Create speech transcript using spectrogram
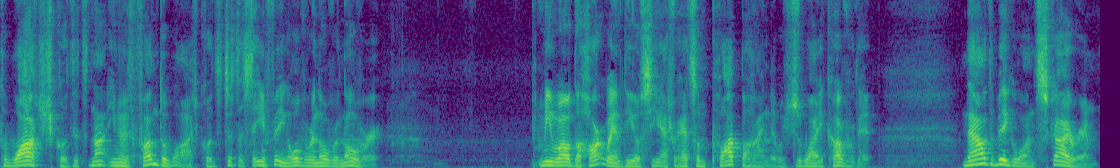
to watch, because it's not even fun to watch, because it's just the same thing over and over and over. Meanwhile, the Heartland DLC actually had some plot behind it, which is why I covered it. Now the big one, Skyrim.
